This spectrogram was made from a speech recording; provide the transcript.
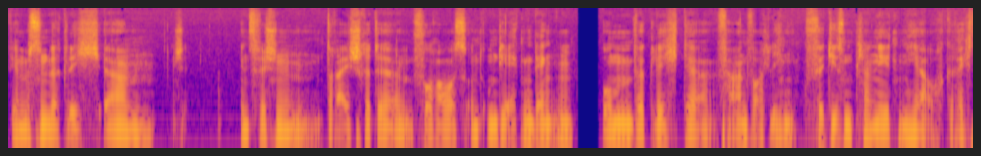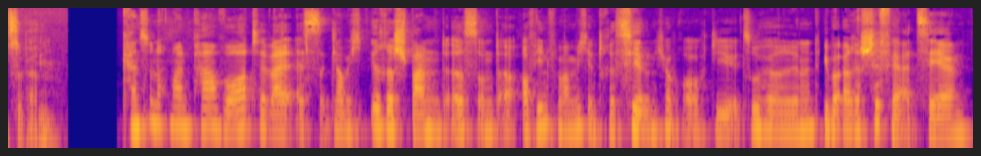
Wir müssen wirklich ähm, inzwischen drei Schritte voraus und um die Ecken denken um wirklich der Verantwortlichen für diesen Planeten hier auch gerecht zu werden. Kannst du noch mal ein paar Worte, weil es, glaube ich, irre spannend ist und äh, auf jeden Fall mal mich interessiert und ich hoffe auch die Zuhörerinnen, über eure Schiffe erzählen.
